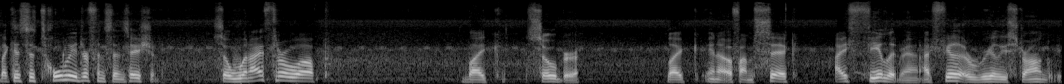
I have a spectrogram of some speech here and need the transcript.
like, it's a totally different sensation. So when I throw up, like, sober, like, you know, if I'm sick, I feel it, man. I feel it really strongly.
